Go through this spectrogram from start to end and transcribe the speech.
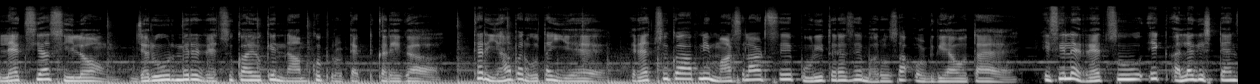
लेक्सिया सीलोंग ज़रूर मेरे रेत्सुकायो के नाम को प्रोटेक्ट करेगा। खैर, यहाँ पर होता यह है। रेत्सुका अपनी मार्शल आर्ट से पूरी तरह से भरोसा उठ गया होता है। इसीलिए रेत्सु एक अलग स्टैंड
